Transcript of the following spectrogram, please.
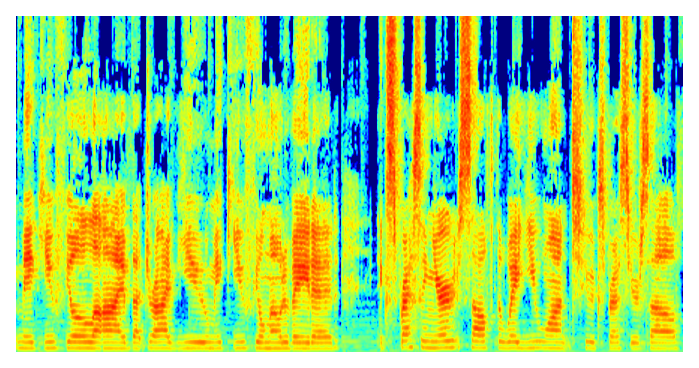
make you feel alive that drive you make you feel motivated. Expressing yourself the way you want to express yourself.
